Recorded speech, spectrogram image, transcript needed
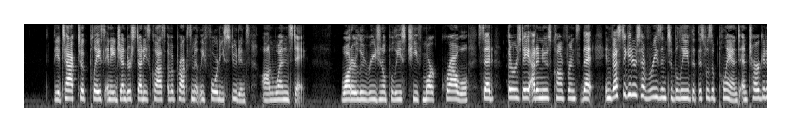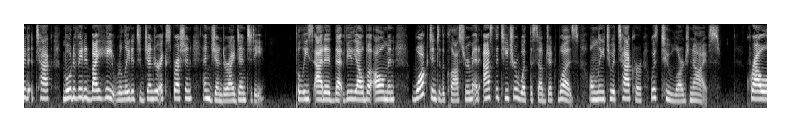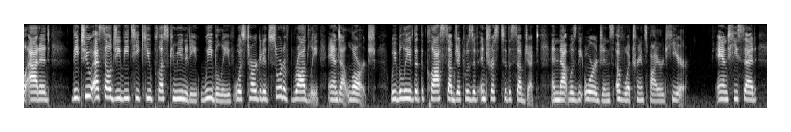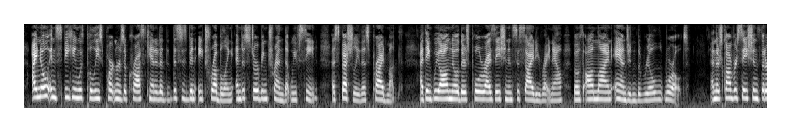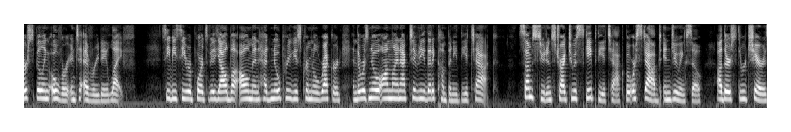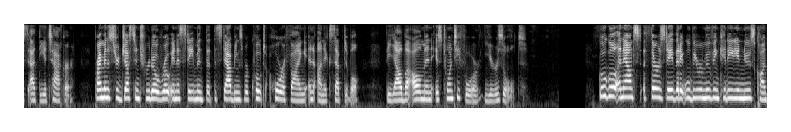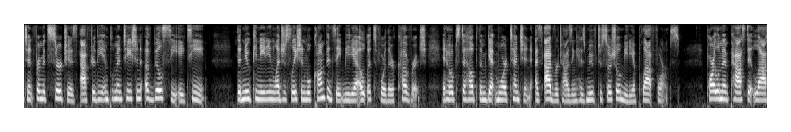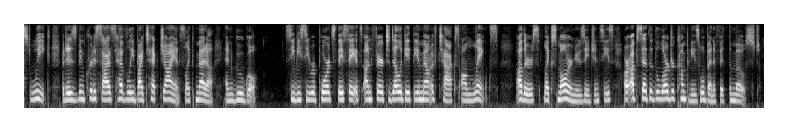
The attack took place in a gender studies class of approximately 40 students on Wednesday. Waterloo Regional Police Chief Mark Crowell said Thursday at a news conference that investigators have reason to believe that this was a planned and targeted attack motivated by hate related to gender expression and gender identity. Police added that Villalba Alman walked into the classroom and asked the teacher what the subject was, only to attack her with two large knives. Crowell added, the 2SLGBTQ plus community, we believe, was targeted sort of broadly and at large. We believe that the class subject was of interest to the subject, and that was the origins of what transpired here. And he said, I know in speaking with police partners across Canada that this has been a troubling and disturbing trend that we've seen, especially this Pride Month. I think we all know there's polarization in society right now, both online and in the real world. And there's conversations that are spilling over into everyday life. CBC reports Villalba Alman had no previous criminal record and there was no online activity that accompanied the attack. Some students tried to escape the attack but were stabbed in doing so. Others threw chairs at the attacker. Prime Minister Justin Trudeau wrote in a statement that the stabbings were, quote, horrifying and unacceptable. Villalba Alman is 24 years old. Google announced Thursday that it will be removing Canadian news content from its searches after the implementation of Bill C 18. The new Canadian legislation will compensate media outlets for their coverage. It hopes to help them get more attention as advertising has moved to social media platforms. Parliament passed it last week, but it has been criticized heavily by tech giants like Meta and Google. CBC reports they say it's unfair to delegate the amount of tax on links. Others, like smaller news agencies, are upset that the larger companies will benefit the most.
